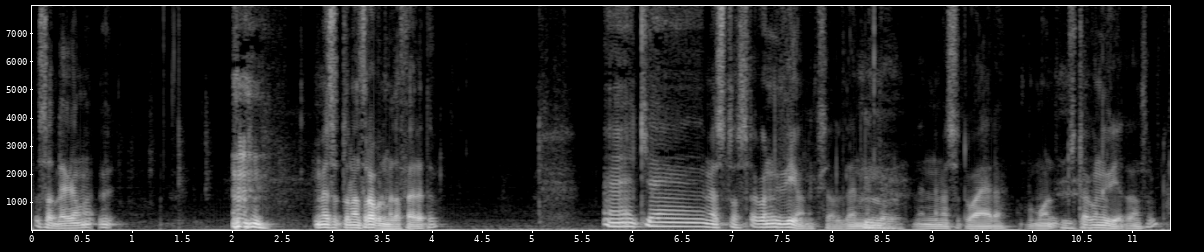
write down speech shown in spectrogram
Πώς θα λέγαμε... μέσα των ανθρώπων μεταφέρεται. Ε, και μέσα των σταγονιδίων εξάλλου. Δεν είναι, Ναι. δεν είναι μέσα του αέρα από μόνο του. Σταγονιδία των ανθρώπων.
